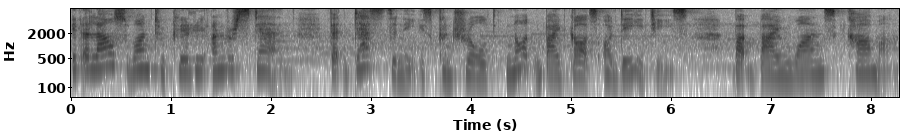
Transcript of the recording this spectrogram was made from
It allows one to clearly understand that destiny is controlled not by gods or deities, but by one's karma.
